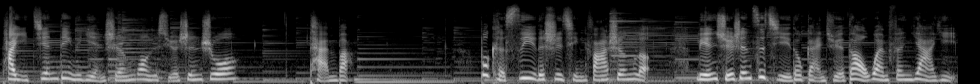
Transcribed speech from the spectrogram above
他以坚定的眼神望着学生说：“弹吧。”不可思议的事情发生了，连学生自己都感觉到万分讶异。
